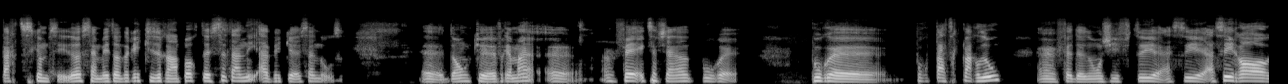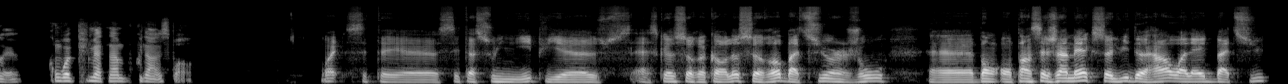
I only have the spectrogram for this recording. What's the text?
parti comme c'est là, ça m'étonnerait qu'il remporte cette année avec San donc, vraiment, un fait exceptionnel pour, pour, pour Patrick Marleau, un fait de longévité assez, assez rare qu'on voit plus maintenant beaucoup dans le sport. Oui, c'était c'est à souligner. Puis, est-ce que ce record-là sera battu un jour? bon, on pensait jamais que celui de Howe allait être battu,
